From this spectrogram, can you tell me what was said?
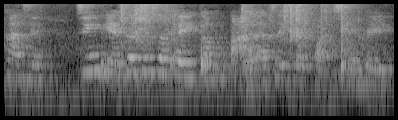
看先。经典色就是黑跟白的这一个款式，OK。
